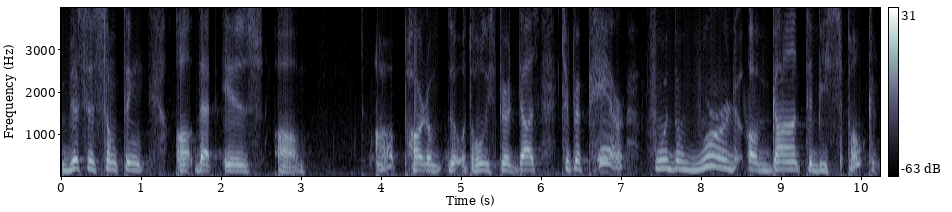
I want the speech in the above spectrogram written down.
this is something uh, that is uh, uh, part of the, what the Holy Spirit does to prepare for the Word of God to be spoken,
